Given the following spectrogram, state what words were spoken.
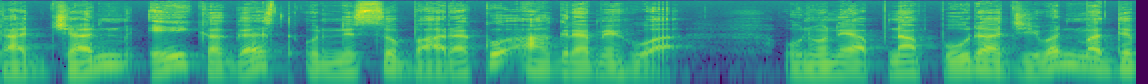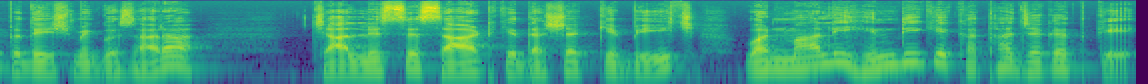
का जन्म 1 अगस्त 1912 को आगरा में हुआ। उन्होंने अपना पूरा जीवन मध्य प्रदेश में गुजारा 40 से 60 के दशक के बीच वनमाली हिंदी के कथा जगत के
